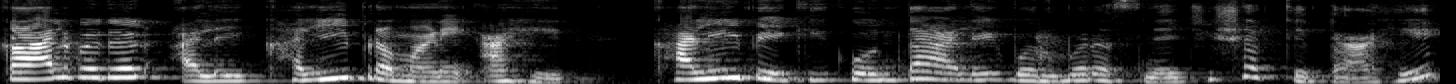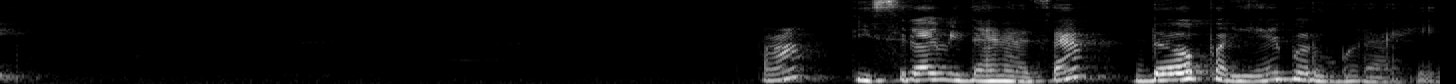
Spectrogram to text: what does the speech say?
कालबदल आलेख खालीलप्रमाणे आहेत. खालीलपैकी कोणता आलेख बरोबर असण्याची शक्यता आहे? पहा तिसऱ्या विधानाचा ड पर्याय बरोबर आहे.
